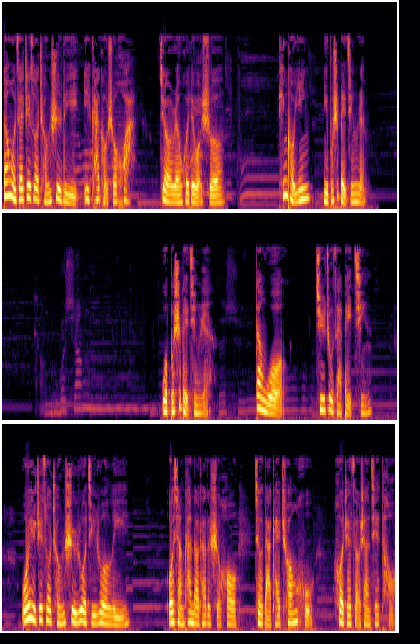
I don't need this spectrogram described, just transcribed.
当我在这座城市里一开口说话，就有人会对我说：“听口音，你不是北京人。”我不是北京人，但我。居住在北京，我与这座城市若即若离。我想看到他的时候，就打开窗户，或者走上街头；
